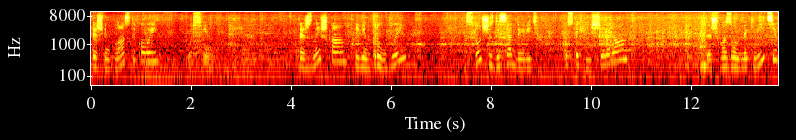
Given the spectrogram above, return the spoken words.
Теж він пластиковий. Ось він. Теж знижка. І він круглий. 169. Ось такий ще варіант. Теж вазон для квітів.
